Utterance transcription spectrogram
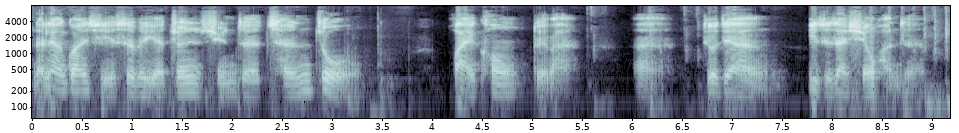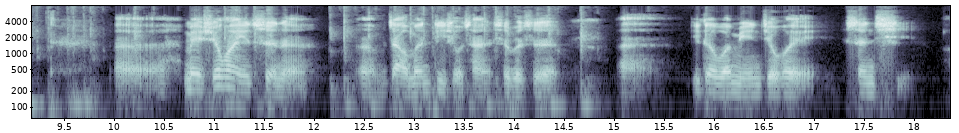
能量关系是不是也遵循着沉住坏空，对吧？呃，就这样一直在循环着。呃，每循环一次呢，嗯，在我们地球上是不是呃一个文明就会升起啊，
